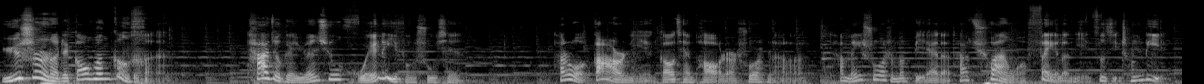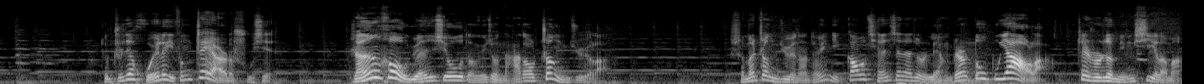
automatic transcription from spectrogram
于是呢，这高欢更狠，他就给元修回了一封书信。他说：“我告诉你，高乾跑我这儿说出来了，他没说什么别的，他劝我废了你，自己称帝，就直接回了一封这样的书信。然后元修等于就拿到证据了。什么证据呢？等于你高乾现在就是两边都不要了，这时候就明戏了嘛。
